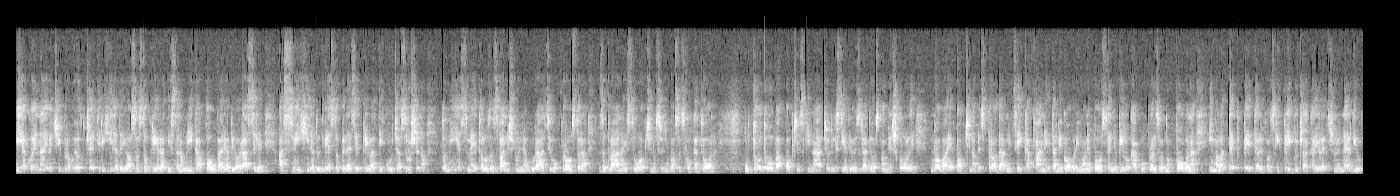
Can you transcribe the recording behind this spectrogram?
Iako je najveći broj od 4800 prijeratnih stanovnika Pougarja bio raseljen, a svih 1250 privatnih kuća srušeno, to nije smetalo za zvaničnu inauguraciju ovog prostora za 12. općinu Srednjobosanskog kantona. U to doba općinski načelnik sjedio je u zgradi osnovne škole, nova je općina bez prodavnice i kafane, da ne govorimo o nepostojanju bilo kakvog proizvodnog pogona, imala tek pet telefonskih priključaka i električnu energiju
